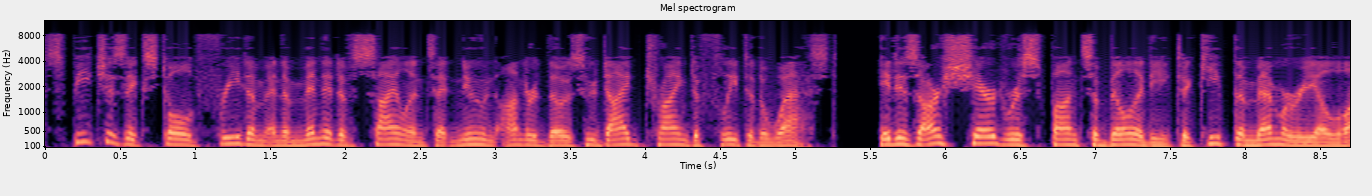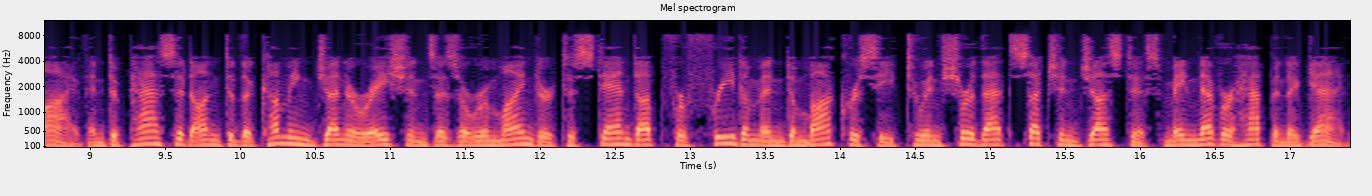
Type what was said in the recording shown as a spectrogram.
Speeches extolled freedom and a minute of silence at noon honored those who died trying to flee to the West. It is our shared responsibility to keep the memory alive and to pass it on to the coming generations as a reminder to stand up for freedom and democracy to ensure that such injustice may never happen again."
